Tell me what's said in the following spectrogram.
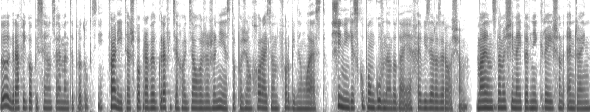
były grafik opisujący elementy produkcji. Fali też poprawę w grafice, choć zauważa, że nie jest to poziom Horizon Forbidden West. Silnik jest kupą główna, dodaje Heavy 008, mając na myśli najpewniej Creation Engine,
